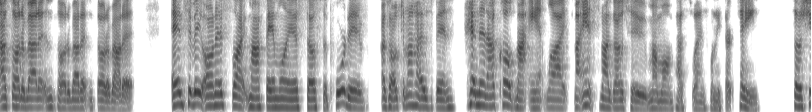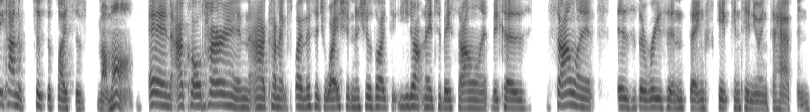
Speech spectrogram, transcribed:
I thought about it and thought about it and thought about it. And to be honest, like my family is so supportive. I talked to my husband and then I called my aunt. Like, my aunt's my go to. My mom passed away in 2013. So she kind of took the place of my mom. And I called her and I kind of explained the situation. And she was like, You don't need to be silent because silence is the reason things keep continuing to happen.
